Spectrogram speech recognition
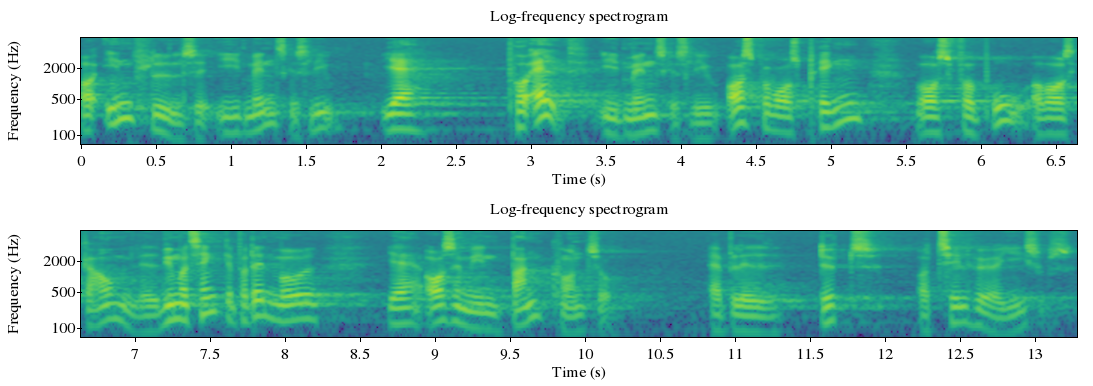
og indflydelse i et menneskes liv. Ja, på alt i et menneskes liv. Også på vores penge, vores forbrug og vores gavmildhed. Vi må tænke det på den måde. Ja, også min bankkonto er blevet døbt og tilhører Jesus.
